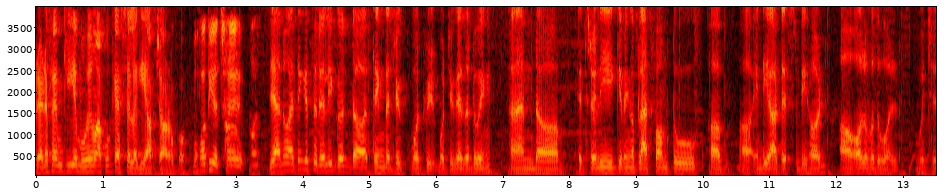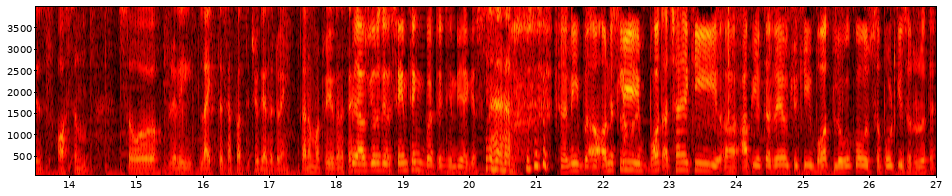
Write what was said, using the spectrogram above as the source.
रेड एफएम की ये मुहिम आपको कैसे लगी आप चारों को? बहुत ही अच्छा है yeah no i think it's a really good uh, thing that you what we what you guys are doing and uh, it's really giving a platform to uh, uh, indie artists to be heard uh, all over the world which is awesome So really like this effort that you guys are doing. Sanam, what were you gonna say? I, mean, I was going to say the same thing, but in Hindi, I guess. अच्छा, नहीं ऑनेस्टली बहुत अच्छा है कि uh, आप ये कर रहे हो क्योंकि बहुत लोगों को सपोर्ट की ज़रूरत है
